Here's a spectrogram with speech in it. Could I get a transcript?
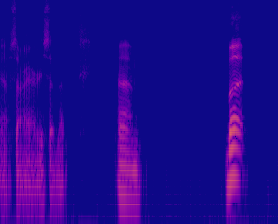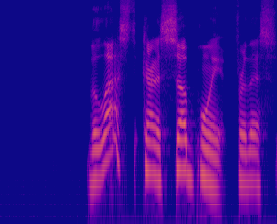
Yeah, sorry, I already said that. Um, but the last kind of sub point for this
